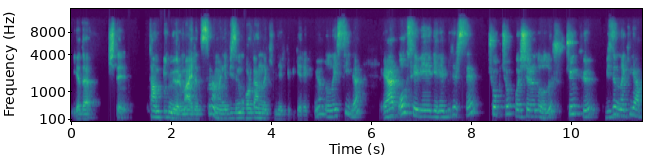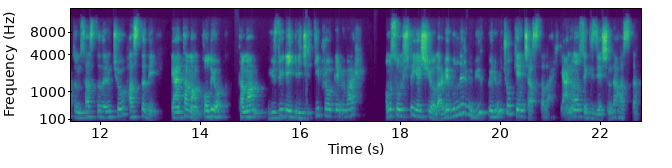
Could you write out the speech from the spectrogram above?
ya da işte tam bilmiyorum ayrıntısını ama hani bizim organ nakilleri gibi gerekmiyor. Dolayısıyla eğer o seviyeye gelebilirse çok çok başarılı olur. Çünkü bizim nakil yaptığımız hastaların çoğu hasta değil. Yani tamam kolu yok, tamam yüzüyle ilgili ciddi problemi var ama sonuçta yaşıyorlar ve bunların büyük bölümü çok genç hastalar. Yani 18 yaşında hasta.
